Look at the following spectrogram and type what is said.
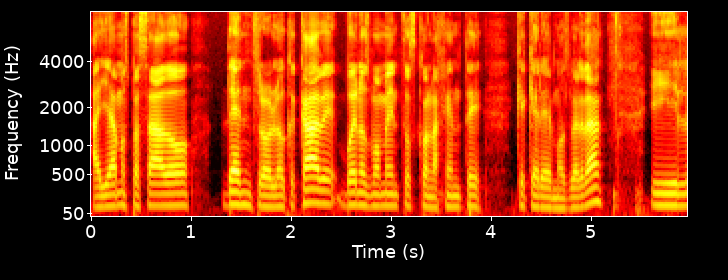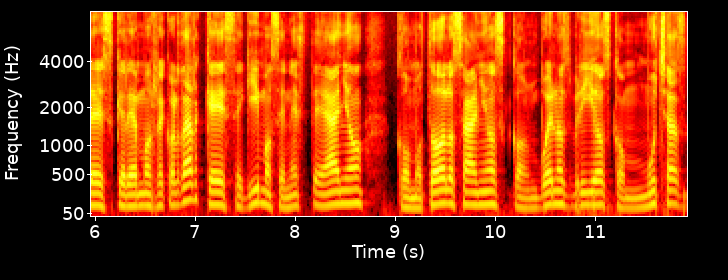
hayamos pasado dentro de lo que cabe, buenos momentos con la gente que queremos, ¿verdad? Y les queremos recordar que seguimos en este año, como todos los años, con buenos bríos, con muchas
